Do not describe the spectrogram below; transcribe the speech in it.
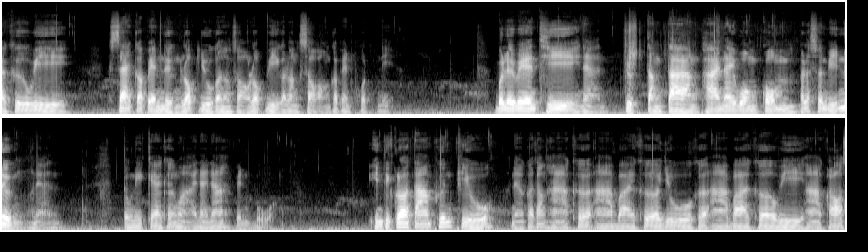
y คือ v z ก็เป็น 1 ลบ u กำลังสองลบ v กำลังสองก็เป็นพจน์นี้ บริเวณ t นี่ยจุดต่างๆ ภายในวงกลมรัศมี1นี่ย ตรงนี้แก้เครื่องหมายหน่อยนะ เป็นบวก อินทิกรัลตามพื้นผิวเนี่ยก็ต้องหาเคอร์ r by เคอร์ u เคอร์ r by เคอร์ v หา cross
